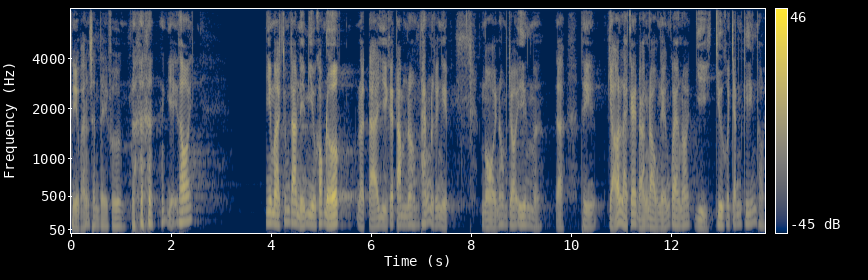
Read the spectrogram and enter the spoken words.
thì bản sanh tây phương. Vậy thôi. Nhưng mà chúng ta niệm nhiều không được là tại vì cái tâm nó không thắng được cái nghiệp. Ngồi nó không cho yên mà. À, thì trở lại cái đoạn đầu nghệ quan nói gì chưa có chánh kiến thôi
